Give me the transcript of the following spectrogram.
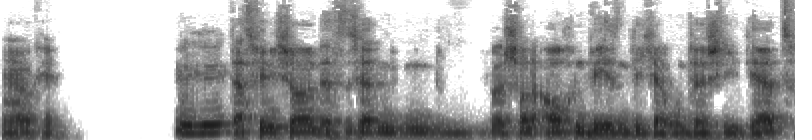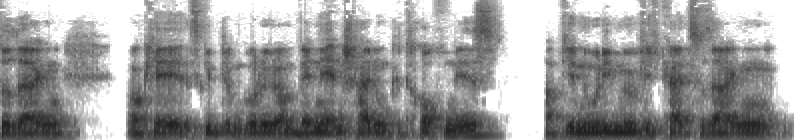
Ja, okay. Mhm. Das finde ich schon, das ist ja schon auch ein wesentlicher Unterschied, ja, zu sagen, okay, es gibt im Grunde genommen, wenn eine Entscheidung getroffen ist, habt ihr nur die Möglichkeit zu sagen,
